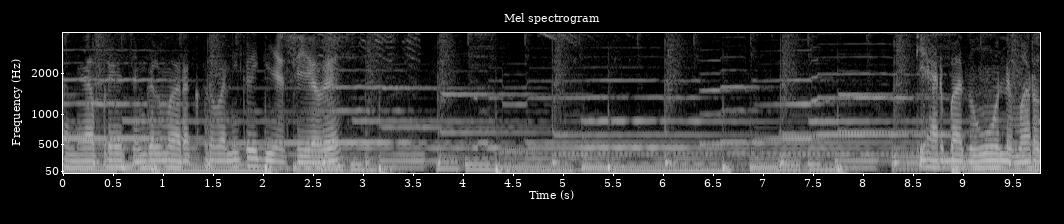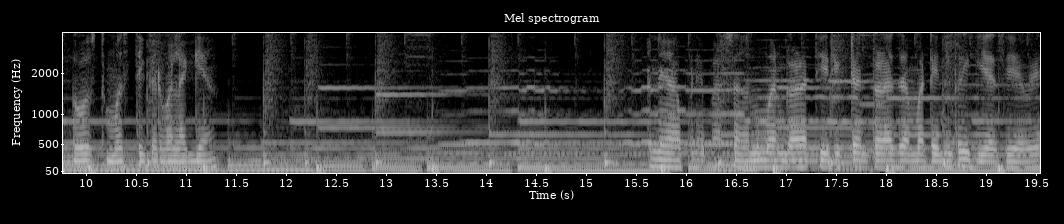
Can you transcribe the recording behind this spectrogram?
અને આપણે જંગલમાં રખડવા નીકળી ગયા છીએ હવે. ત્યારબાદ હું અને મારો દોસ્ત મસ્તી કરવા લાગ્યા. અને આપણે પાછા હનુમાન ગાળાથી રિટર્ન તળાજા માટે નીકળી ગયા છીએ હવે.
